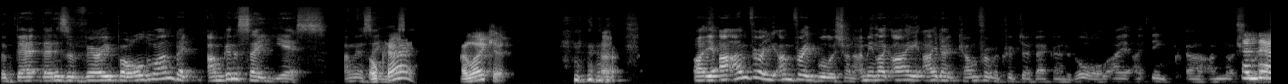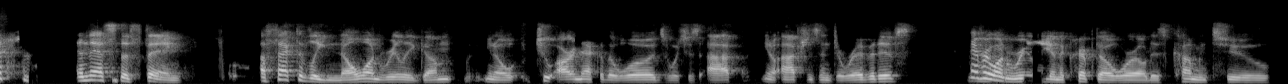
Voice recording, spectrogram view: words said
Look, that that is a very bold one, but I'm going to say yes. I'm going to say okay. Yes. I like it. Uh, uh, yeah, I, am very, I'm very bullish on it. I mean, like, I, I don't come from a crypto background at all. I, I think uh, I'm not sure. And that's, and that's the thing effectively no one really come, you know, to our neck of the woods, which is op, you know, options and derivatives. Mm-hmm. Everyone really in the crypto world is coming to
